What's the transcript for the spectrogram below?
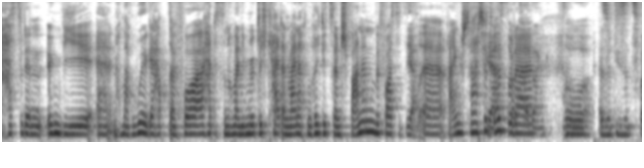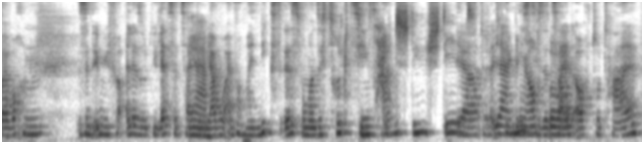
Hast du denn irgendwie äh, nochmal Ruhe gehabt davor? Hattest du nochmal die Möglichkeit, an Weihnachten richtig zu entspannen, bevor es jetzt ja. äh, reingestartet ja, ist? Gott oder? Sei Dank. So, also diese zwei Wochen sind irgendwie für alle so die letzte Zeit ja. im Jahr, wo einfach mal nichts ist, wo man sich zurückziehen die kann. Zeit stillsteht. Ja, total. Ich ja, ging auch diese so. Zeit auch total.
